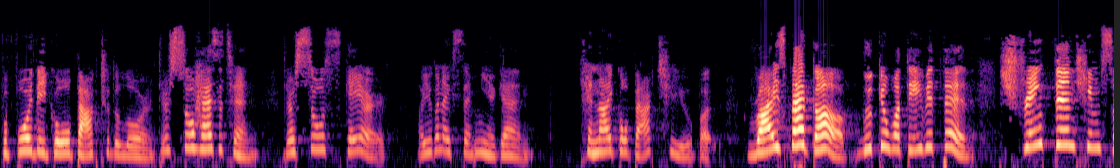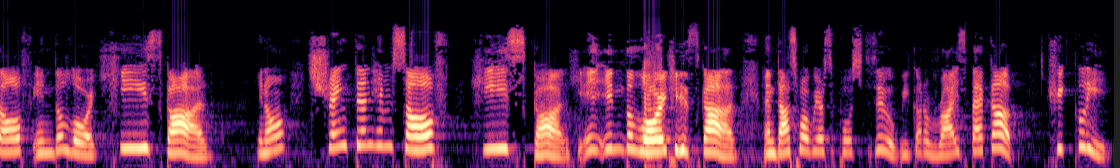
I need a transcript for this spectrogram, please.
before they go back to the Lord. They're so hesitant. They're so scared. Are you going to accept me again? Can I go back to you? But rise back up. Look at what David did. Strengthened himself in the Lord. He's God. You know, strengthen himself. He's God. In, the Lord, He's God. And that's what we are supposed to do. We gotta rise back up quickly.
